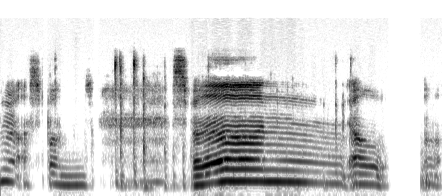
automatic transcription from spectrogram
not a sponge. Spoon. Oh, oh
